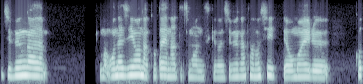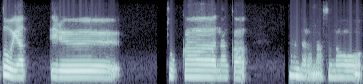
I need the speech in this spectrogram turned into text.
自分がまあ、同じような答えになってしまうんですけど自分が楽しいって思えることをやってるとかなんかなんだろうなその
